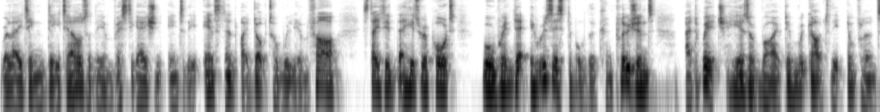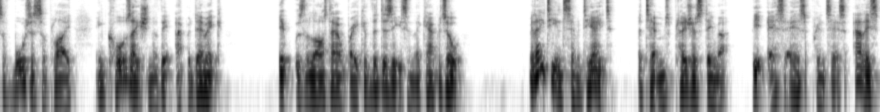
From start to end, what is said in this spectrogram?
relating details of the investigation into the incident by Dr. William Farr, stated that his report will render irresistible the conclusions at which he has arrived in regard to the influence of water supply in causation of the epidemic. It was the last outbreak of the disease in the capital. In 1878, a Thames pleasure steamer, the SS Princess Alice,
